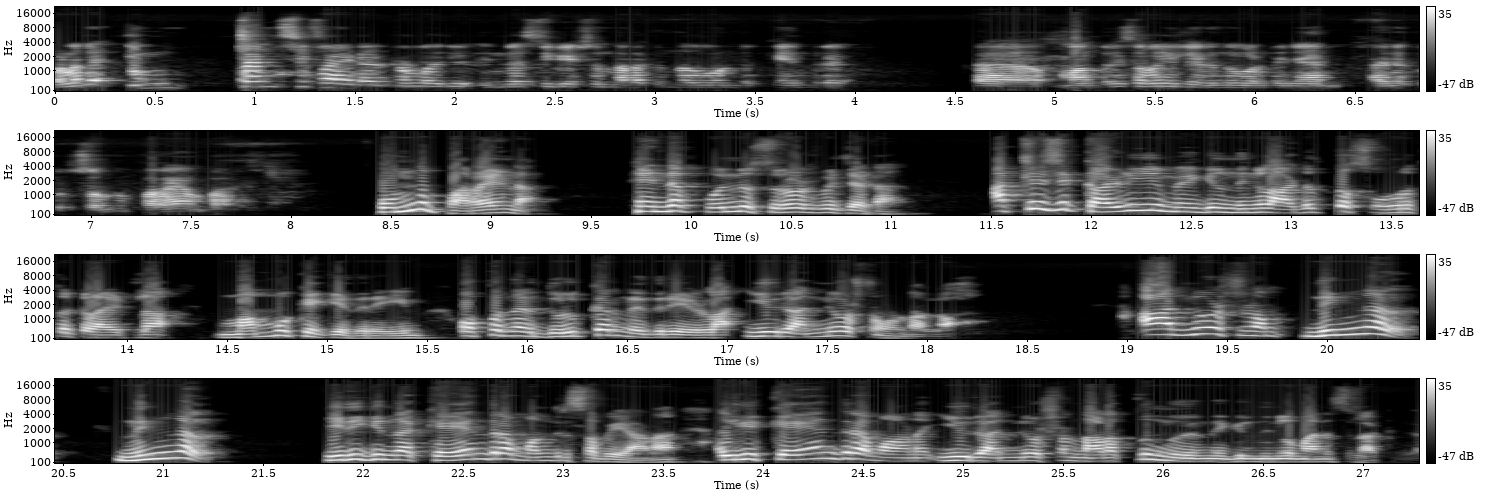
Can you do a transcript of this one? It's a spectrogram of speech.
വളരെ ഇന്റൻസിഫൈഡ് ആയിട്ടുള്ള ഒരു ഇൻവെസ്റ്റിഗേഷൻ നടക്കുന്നത് കൊണ്ട് കേന്ദ്ര മന്ത്രിസഭയിൽ ഇരുന്നു കൊണ്ട് ഞാൻ അതിനെക്കുറിച്ചൊന്നും പറയാൻ പാടില്ല. ഒന്നും പറയണ്ട. എന്റെ പൊന്നു സുരേഷ് ചേട്ടാ അറ്റ്ലീസ്റ്റ് കഴിയുമെങ്കിൽ നിങ്ങൾ അടുത്ത സുഹൃത്തുക്കളായിട്ടുള്ള മമ്മൂക്കയ്ക്കെതിരെയും ഒപ്പം തന്നെ ദുൽഖറിനെതിരെയുള്ള ഈ ഒരു അന്വേഷണം ഉണ്ടല്ലോ. ആ അന്വേഷണം നിങ്ങൾ നിങ്ങൾ ഇരിക്കുന്ന കേന്ദ്ര മന്ത്രിസഭയാണ് അല്ലെങ്കിൽ കേന്ദ്രമാണ് ഈ ഒരു അന്വേഷണം നടത്തുന്നതെന്നെങ്കിൽ നിങ്ങൾ മനസ്സിലാക്കുക.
